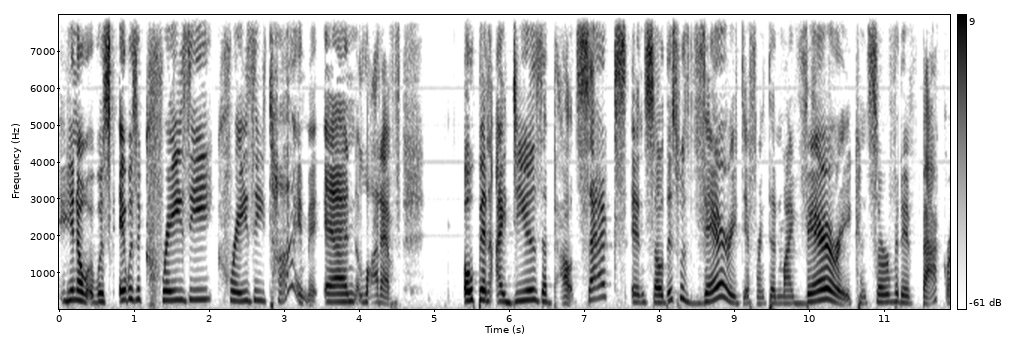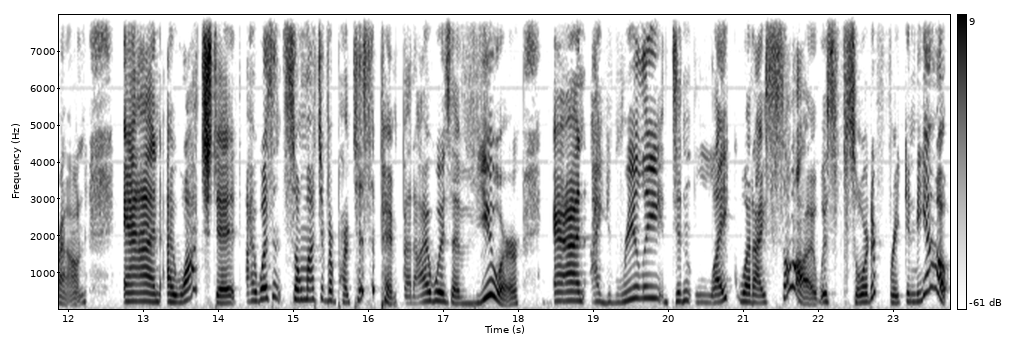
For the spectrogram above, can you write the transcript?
you know, it was it was a crazy, crazy time, and a lot of open ideas about sex. And so this was very different than my very conservative background. And I watched it. I wasn't so much of a participant, but I was a viewer. And I really didn't like what I saw. It was sort of freaking me out.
